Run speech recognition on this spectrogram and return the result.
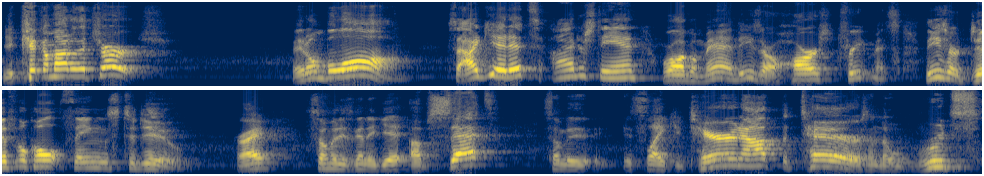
You kick them out of the church. They don't belong. So I get it. I understand. We're all going, man, these are harsh treatments. These are difficult things to do, right? Somebody's going to get upset. Somebody, it's like you're tearing out the tares and the roots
